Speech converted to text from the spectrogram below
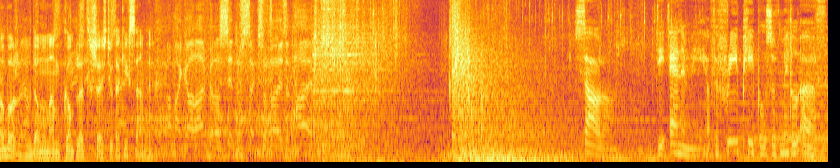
o Boże, w domu mam komplet sześciu takich samych. Sauron, the enemy of the free peoples of Middle Earth,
